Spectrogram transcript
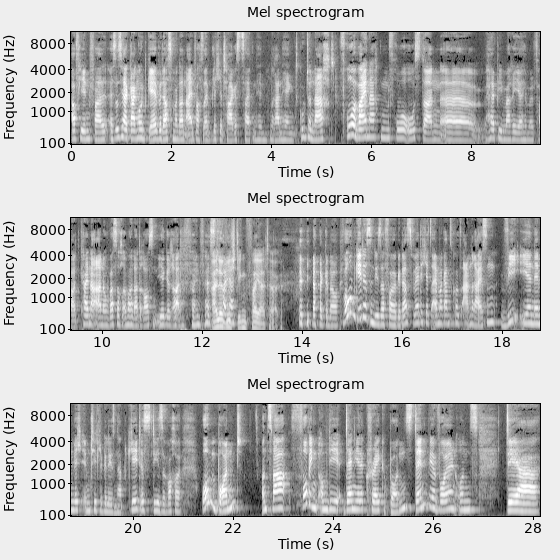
Auf jeden Fall. Es ist ja gang und gäbe, dass man dann einfach sämtliche Tageszeiten hinten ranhängt. Gute Nacht, frohe Weihnachten, frohe Ostern, äh, Happy Maria Himmelfahrt. Keine Ahnung, was auch immer da draußen ihr gerade für ein Fest Alle feiert. wichtigen Feiertage. ja, genau. Worum geht es in dieser Folge? Das werde ich jetzt einmal ganz kurz anreißen. Wie ihr nämlich im Titel gelesen habt, geht es diese Woche um Bond. Und zwar vorwiegend um die Daniel Craig Bonds, denn wir wollen uns der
